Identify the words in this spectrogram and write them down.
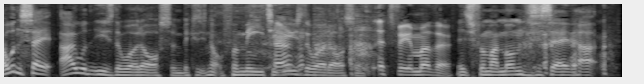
I wouldn't say I wouldn't use the word awesome because it's not for me to use the word awesome. It's for your mother. It's for my mum to say that.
